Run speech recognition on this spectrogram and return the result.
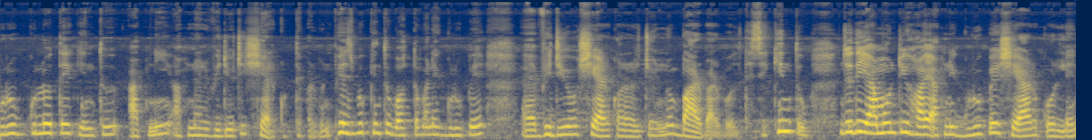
গ্রুপগুলোতে কিন্তু আপনি আপনার ভিডিওটি শেয়ার করতে পারবেন। ফেসবুক কিন্তু বর্তমানে গ্রুপে ভিডিও শেয়ার করার জন্য বারবার বলতেছে। কিন্তু যদি এমনটি হয়, আপনি গ্রুপে শেয়ার করলেন,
